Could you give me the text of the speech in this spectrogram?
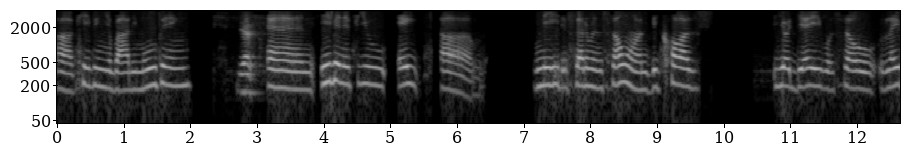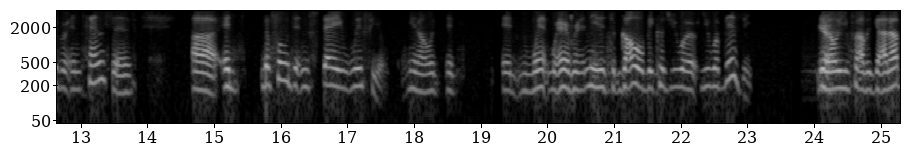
uh, keeping your body moving. yes, And even if you ate um, meat, et cetera, and so on, because your day was so labor intensive, uh, it the food didn't stay with you. You know, it, it it went wherever it needed to go because you were you were busy. You know, you probably got up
